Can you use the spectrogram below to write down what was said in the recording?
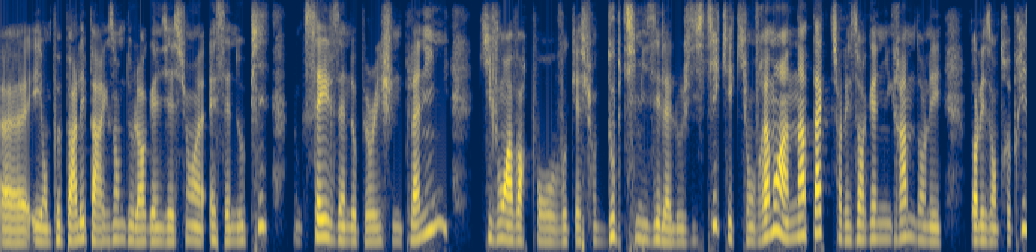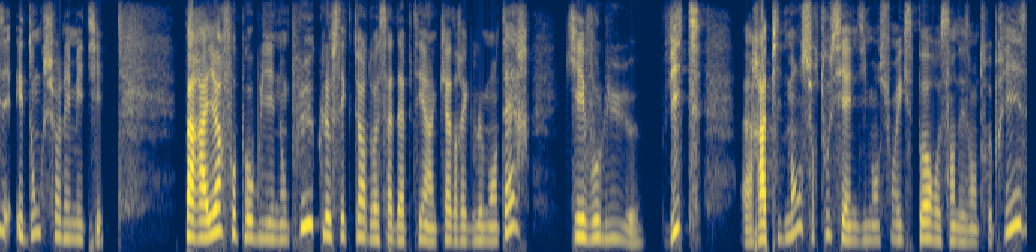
Euh, et on peut parler par exemple de l'organisation euh, SNOP, Sales and Operation Planning, qui vont avoir pour vocation d'optimiser la logistique et qui ont vraiment un impact sur les organigrammes dans les, dans les entreprises et donc sur les métiers. Par ailleurs, il ne faut pas oublier non plus que le secteur doit s'adapter à un cadre réglementaire qui évolue euh, vite, rapidement, surtout s'il y a une dimension export au sein des entreprises.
